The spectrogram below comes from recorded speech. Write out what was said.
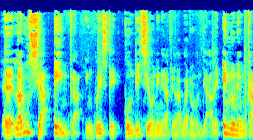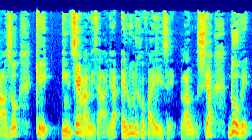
Eh, la Russia entra in queste condizioni nella prima guerra mondiale e non è un caso che insieme all'Italia è l'unico paese, la Russia, dove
